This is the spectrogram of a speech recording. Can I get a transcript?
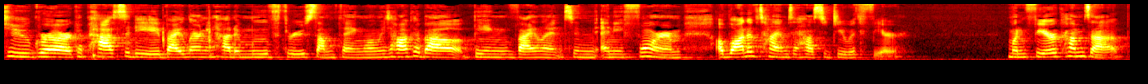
to grow our capacity by learning how to move through something. When we talk about being violent in any form, a lot of times it has to do with fear. When fear comes up,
